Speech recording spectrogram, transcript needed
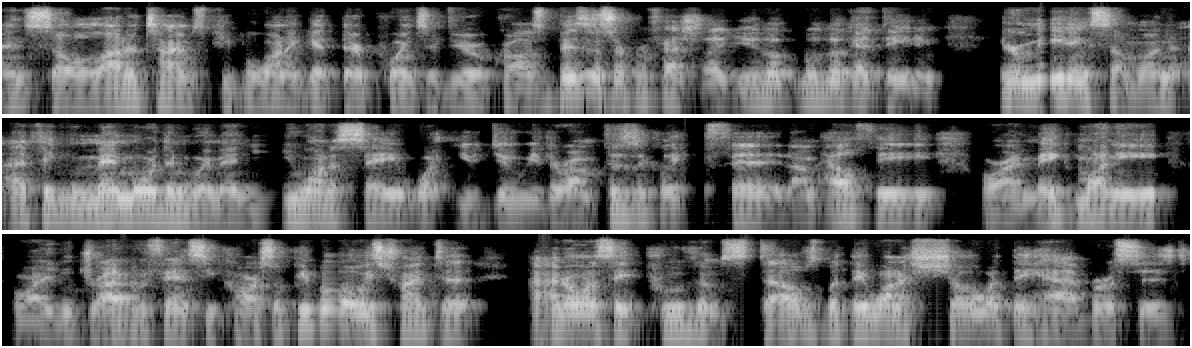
And so a lot of times people want to get their points of view across, business or professional. You look, we'll look at dating. You're meeting someone. I think men more than women, you want to say what you do. Either I'm physically fit and I'm healthy, or I make money, or I drive a fancy car. So people are always trying to, I don't want to say prove themselves, but they want to show what they have versus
